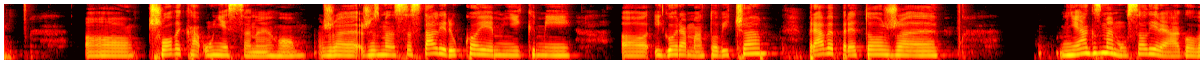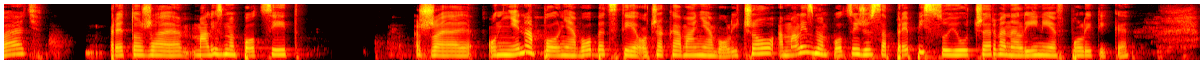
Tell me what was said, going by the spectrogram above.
človeka uneseného, že, že sme sa stali rukojemníkmi Igora Matoviča práve preto, že nejak sme museli reagovať, pretože mali sme pocit, že on nenaplňa vôbec tie očakávania voličov a mali sme pocit, že sa prepisujú červené línie v politike.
